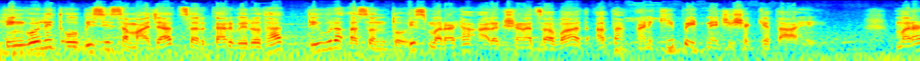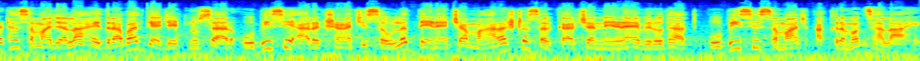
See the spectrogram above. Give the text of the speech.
हिंगोलीत ओबीसी समाजात सरकार विरोधात तीव्र असंतोष. मराठा आरक्षणाचा वाद आता आणखी पेटण्याची शक्यता आहे. मराठा समाजाला हैदराबाद गॅजेटनुसार ओबीसी आरक्षणाची सवलत देण्याच्या महाराष्ट्र सरकारच्या निर्णयाविरोधात ओबीसी समाज आक्रमक झाला आहे.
